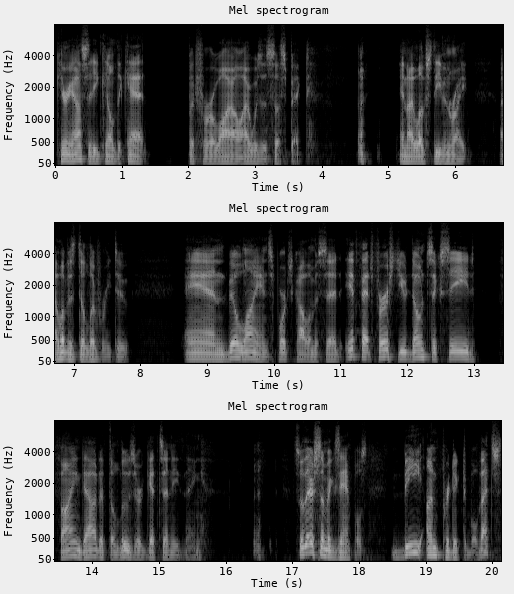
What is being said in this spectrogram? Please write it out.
Curiosity killed the cat, but for a while I was a suspect. and I love Steven Wright. I love his delivery, too. And Bill Lyon, sports columnist, said, If at first you don't succeed, find out if the loser gets anything. So there's some examples. Be unpredictable. That's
